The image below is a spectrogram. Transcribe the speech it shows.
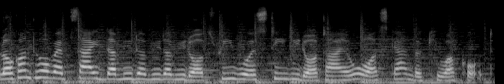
log on to our website www.3versetv.io or scan the QR code.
